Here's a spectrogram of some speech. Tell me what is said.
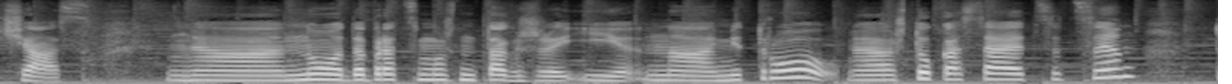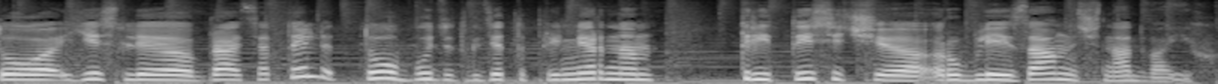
час. А, но добраться можно также и на метро. А, что касается цен, то если брать отель, то будет где-то примерно 3000 рублей за ночь на двоих.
